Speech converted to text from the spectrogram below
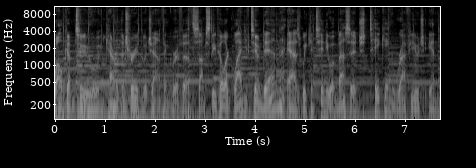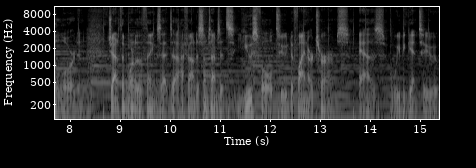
Welcome to Encounter the Truth with Jonathan Griffiths. I'm Steve Hiller. Glad you've tuned in as we continue a message, Taking Refuge in the Lord. And Jonathan, one of the things that uh, I found is sometimes it's useful to define our terms as we begin to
